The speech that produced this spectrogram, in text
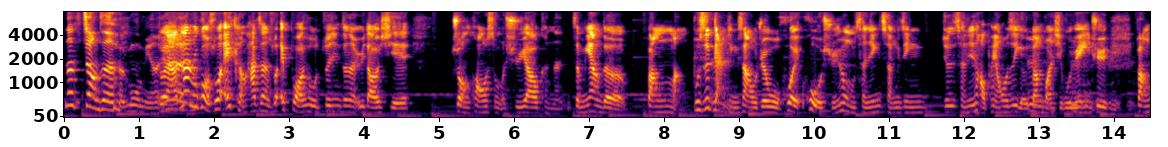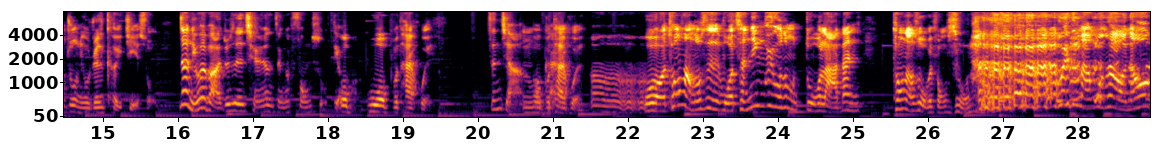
那这样真的很莫名啊。对啊，那如果说哎，可能他真的说哎，不好意思，我最近真的遇到一些状况，我什么需要，可能怎么样的？帮忙不是感情上，我觉得我会或许，因为我们曾经曾经就是曾经好朋友，或是有一段关系，我愿意去帮助你，我觉得是可以接受。那你会把就是前任整个封锁掉吗？我我不太会，真假？嗯，我不太会。嗯嗯嗯嗯。我通常都是我曾经遇过这么多啦，但通常是我被封锁了。我也是蛮问号。然后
